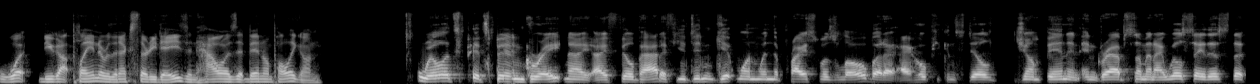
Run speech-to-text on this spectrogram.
what do you got planned over the next 30 days and how has it been on Polygon? Well, it's it's been great, and I, I feel bad if you didn't get one when the price was low, but I, I hope you can still jump in and, and grab some. And I will say this: that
